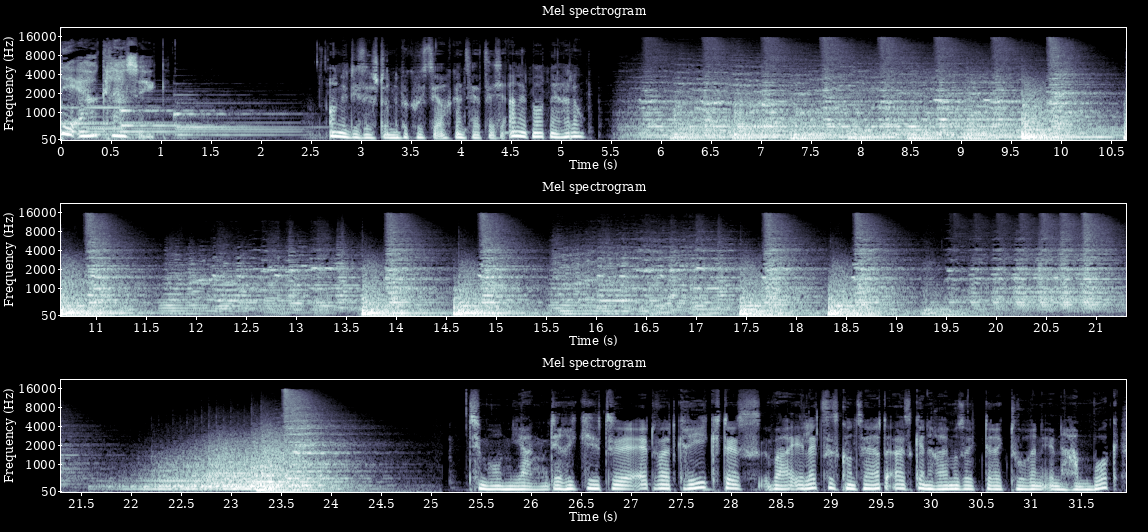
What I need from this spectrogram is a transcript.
MDR Klassik. Und in dieser Stunde begrüßt Sie auch ganz herzlich Annette Mortner. Hallo. Dirigierte Edward Grieg. Das war ihr letztes Konzert als Generalmusikdirektorin in Hamburg.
